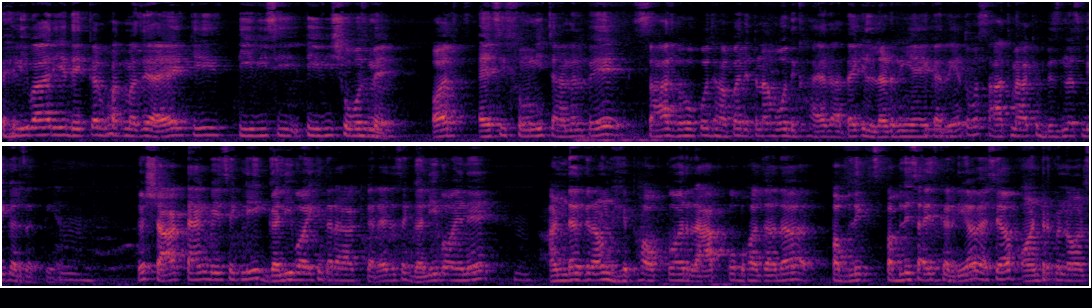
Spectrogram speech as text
पहली बार ये देखकर बहुत मज़े आए कि टीवी सी टीवी शोज़ में और ऐसी सोनी चैनल पे सास बहू को जहाँ पर इतना वो दिखाया जाता है कि लड़ रही है ये कर रही है तो वो साथ में आके बिज़नेस भी कर सकती हैं। तो shark tank basically Gully Boy की तरह एक्ट कर रहा है। जैसे गली बॉय ने अंडरग्राउंड हिप हॉप को और रैप को बहुत ज़्यादा पब्लिक पब्लिसाइज कर दिया। वैसे अब ऑन्टरप्रनोर्स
